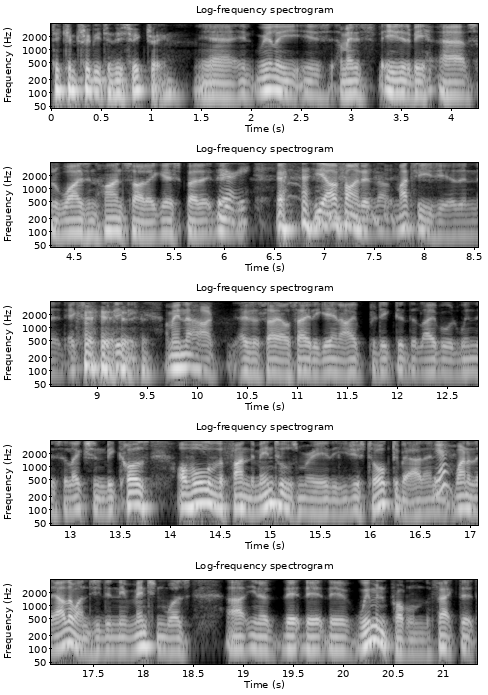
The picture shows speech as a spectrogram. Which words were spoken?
to contribute to this victory. Yeah, it really is. I mean, it's easy to be uh, sort of wise in hindsight, I guess, but it, very. It, yeah, I find it much easier than actually predicting. I mean, I, as I say, I'll say it again. I predicted that Labor would win this election because of all of the fundamentals, Marija, that you just talked about, and yeah. one of the other ones you didn't even mention was, uh, you know, their, their, their women problem. The fact that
